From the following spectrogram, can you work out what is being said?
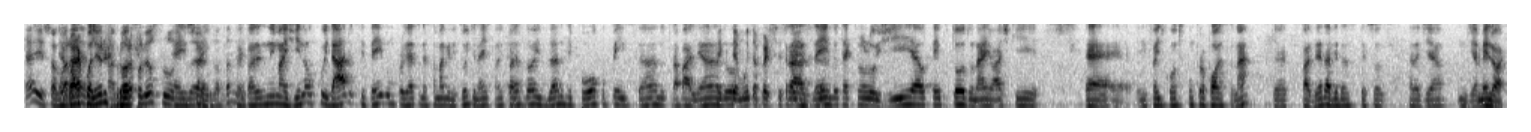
é isso. Agora, agora é, colher os frutos. Agora colher os frutos. É isso é, aí. Exatamente. O pessoal às vezes não imagina o cuidado que se tem de um projeto dessa magnitude, né? A gente faz quase é. dois anos e pouco pensando, trabalhando. Tem que ter muita persistência. Trazendo tecnologia o tempo todo, né? Eu acho que é, é isso vai de conta com o propósito, né? que é fazer a vida das pessoas cada dia um dia melhor.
